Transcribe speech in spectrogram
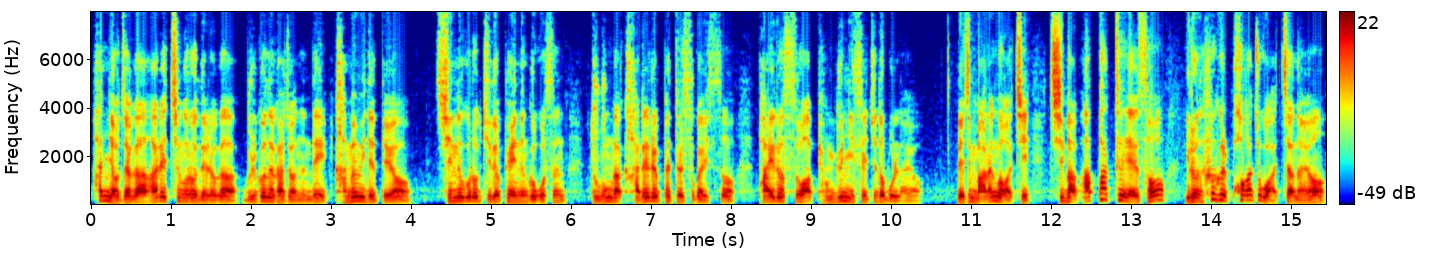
한 여자가 아래층으로 내려가 물건을 가져왔는데 감염이 됐대요. 진흙으로 뒤덮여 있는 그곳은 누군가 가래를 뱉을 수가 있어 바이러스와 병균이 있을지도 몰라요. 네, 지금 말한 것 같이 집 앞 아파트에서 이런 흙을 퍼가지고 왔잖아요.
